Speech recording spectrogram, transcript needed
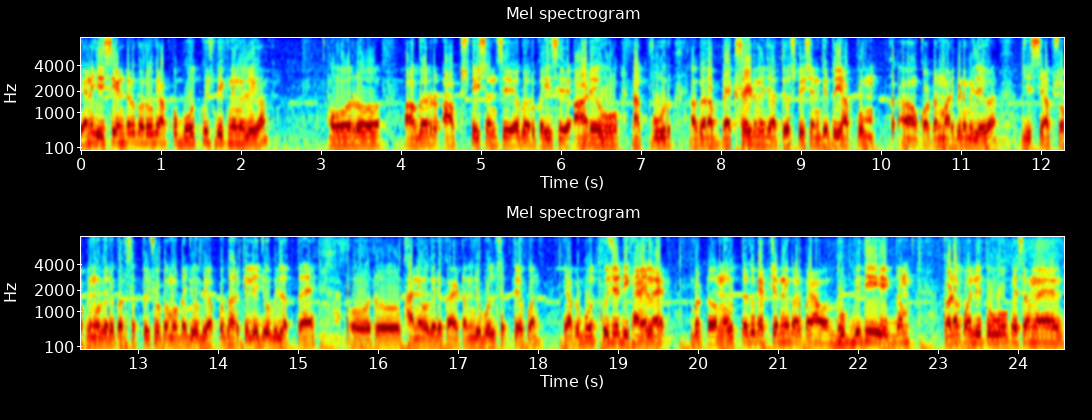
यानी जैसे एंटर करोगे, आपको बहुत कुछ देखने मिलेगा। और अगर आप स्टेशन से अगर कहीं से आ रहे हो, नागपुर, अगर आप बैक साइड में जाते हो स्टेशन के तो ये आपको कॉटन मार्केट मिलेगा, जिससे आप शॉपिंग वगैरह कर सकते हो छोटा मोटा जो भी आपका घर के लिए जो भी लगता है, और खाने वगैरह का आइटम जो बोल सकते हैं अपन। यहाँ पे बहुत कुछ है दिखाने लायक बट मैं उतना तो कैप्चर नहीं कर पाया, और धूप भी थी एकदम कड़क वाली तो वो कैसा मैं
